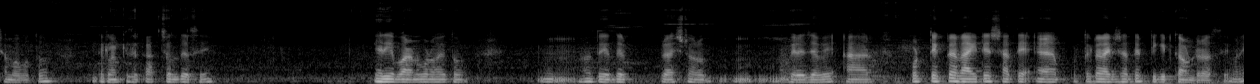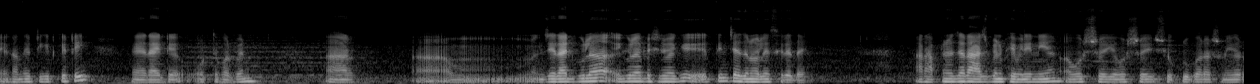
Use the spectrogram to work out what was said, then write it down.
সম্ভবত। দেখলাম কিছু কাজ চলতেছে। এরিয়া বাড়ানোর হয়তো হয়তো এদের প্রাইসটা আরও বেড়ে যাবে। আর প্রত্যেকটা রাইডের সাথে প্রত্যেকটা রাইডের সাথে টিকিট কাউন্টার আছে। মানে এখান থেকে টিকিট কেটেই রাইডে উঠতে পারবেন। আর যে রাইডগুলা, এগুলো বেশিরভাগই তিন চারজন হলে ছেড়ে দেয়। আর আপনারা যারা আসবেন ফ্যামিলি নিয়ে, অবশ্যই অবশ্যই শুক্রবার আর শনিবার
